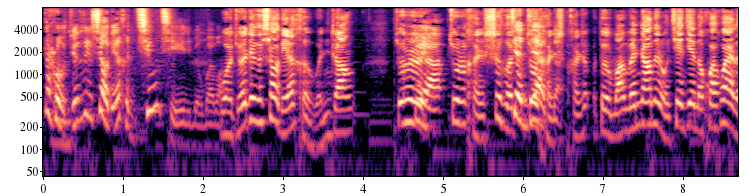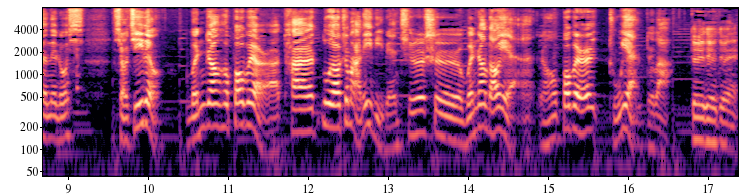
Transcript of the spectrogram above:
但是我觉得这个笑点很清奇，你明白吗？我觉得这个笑点很文章，就是对呀就是很适合，贱就是很很适对玩文章那种贱贱的、坏坏的那种小小机灵。文章和包贝尔啊，他《路遥知马力》里边其实是文章导演，然后包贝尔主演，对吧？对对对，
